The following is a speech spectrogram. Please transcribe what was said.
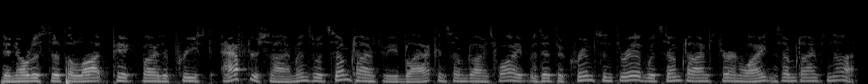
They noticed that the lot picked by the priest after Simon's would sometimes be black and sometimes white, but that the crimson thread would sometimes turn white and sometimes not.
